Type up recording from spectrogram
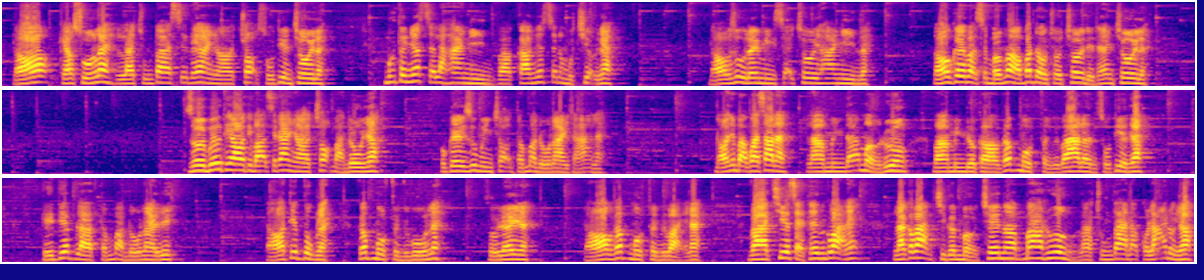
Đó kéo xuống này là chúng ta sẽ tiến hành uh, chọn số tiền chơi này. Mức thấp nhất sẽ là 2.000 và cao nhất sẽ là một triệu nha. Đó ví dụ đây mình sẽ chơi 2.000 này. Đó ok bạn sẽ bấm vào bắt đầu trò chơi để tiến hành chơi này. Rồi bước theo thì bạn sẽ đang uh, chọn bản đồ nha. Ok giúp mình chọn tấm bản đồ này chẳng hạn này. Đó như bạn quan sát này là mình đã mở rương và mình được uh, gấp 1,13 lần số tiền nha kế tiếp là tấm bản đồ này đi. Đó tiếp tục này gấp 1,14 này rồi đây này. Đó gấp 1,17 này. Và chia sẻ thêm với các bạn ấy là các bạn chỉ cần mở trên uh, 3 rương là chúng ta đã có lãi rồi nhá.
